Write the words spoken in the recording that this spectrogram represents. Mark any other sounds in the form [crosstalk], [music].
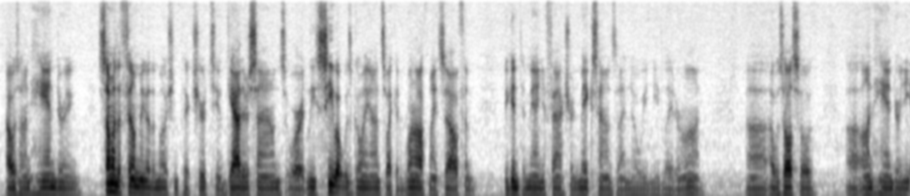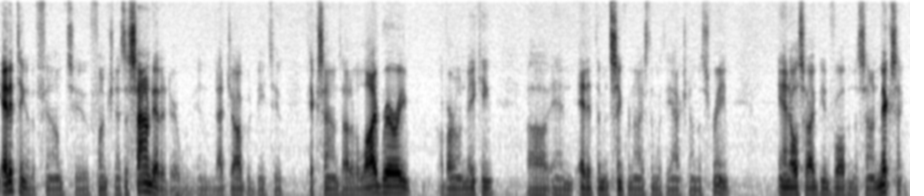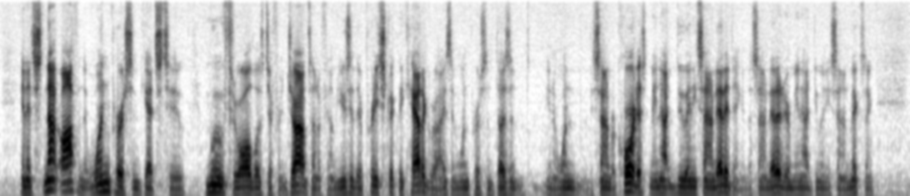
I was on hand during some of the filming of the motion picture to gather sounds or at least see what was going on so I could run off myself and begin to manufacture and make sounds that I know we'd need later on. Uh, I was also uh, on hand during the editing of the film to function as a sound editor, and that job would be to pick sounds out of a library of our own making uh, and edit them and synchronize them with the action on the screen. And also I'd be involved in the sound mixing. And it's not often that one person gets to move through all those different jobs on a film. Usually they're pretty strictly categorized, and one person doesn't, you know, one sound recordist may not do any sound editing, and the sound editor may not do any sound mixing.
